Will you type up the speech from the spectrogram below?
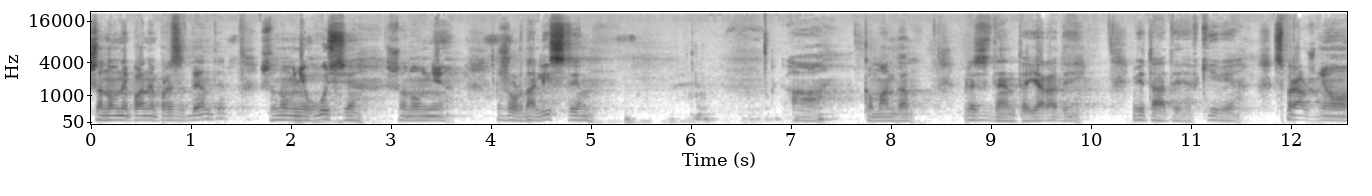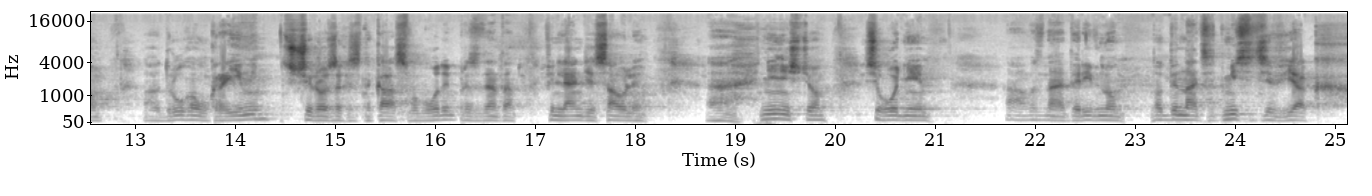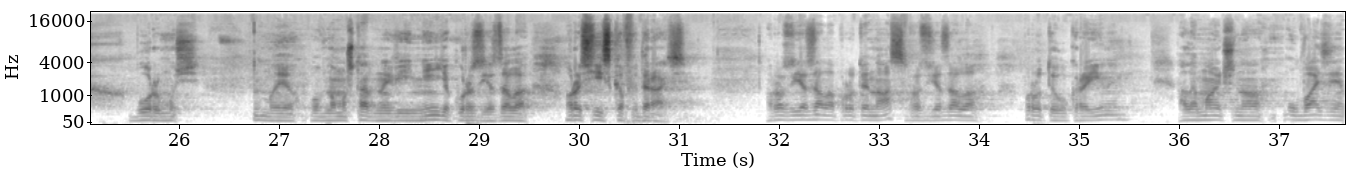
Шановний пане президенте, шановні гості, шановні журналісти, а, команда президента, я радий вітати в Києві справжнього друга України, щирого захисника свободи, президента Фінляндії Саулі е, Ніністьо. Сьогодні, ви знаєте, рівно 11 місяців, як боремось ми в повномасштабній війні, яку розв'язала Російська Федерація. Розв'язала проти нас, розв'язала проти України, але маючи на увазі,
